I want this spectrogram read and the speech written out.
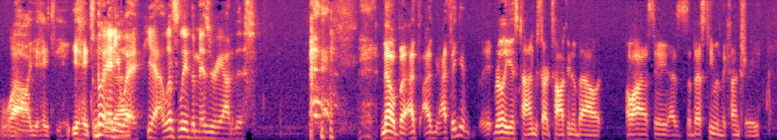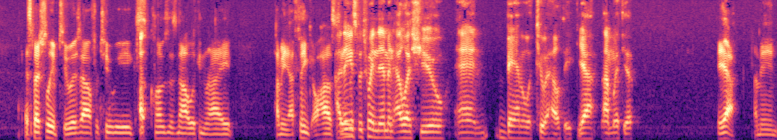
Oh, Wow. you hate to you hate to. But hear that. anyway, yeah, let's leave the misery out of this. No, but I, I, I think it, it really is time to start talking about Ohio State as the best team in the country, especially if Tua is out for two weeks. Uh, Clemson's not looking right. I mean, I think Ohio State. I think it's between them and LSU and Bama with Tua healthy. Yeah, I'm with you. yeah. I mean,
